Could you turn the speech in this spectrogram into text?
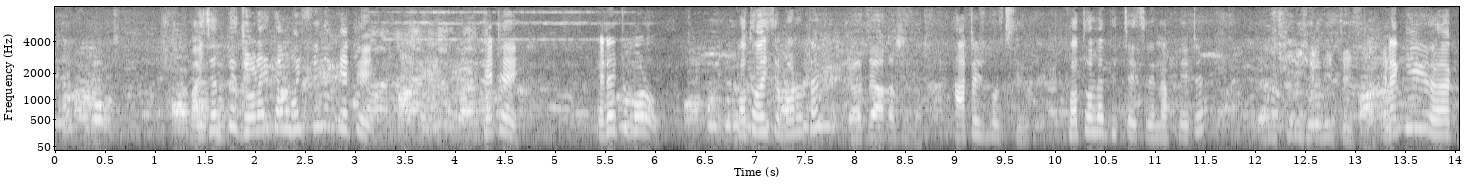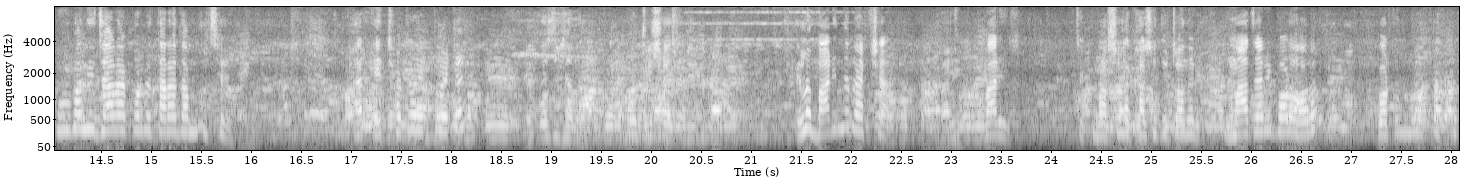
কোনো ভাইজান তো জোড়াই দাম হয়েছে না কেটে? কেটে? এটা একটু বড়। কত হয়েছে বড়টা? আঠাশ বলছে। কত হলে দিতে চাইছিলেন আপনি এটা? এটা কি কুরবানি যারা করবে তারা দাম বলছে আর এই ছোট একটু এটা? পঁচিশ হাজার। পঁচিশ হাজার। এগুলো বাড়ির না ব্যবসা? বাড়ির মাসালা খাসি দুটো অনেক মাঝারি বড় হলো। গঠনমূলকটা খুব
